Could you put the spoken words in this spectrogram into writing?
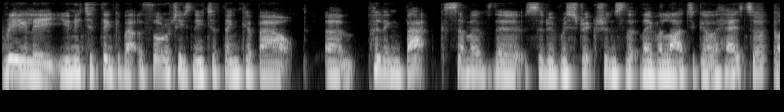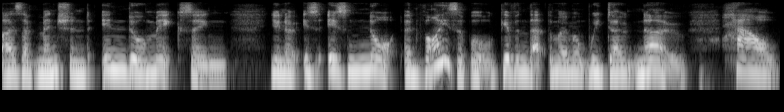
really you need to think about authorities need to think about um, pulling back some of the sort of restrictions that they've allowed to go ahead. So, as I've mentioned, indoor mixing, you know, is is not advisable given that at the moment we don't know how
